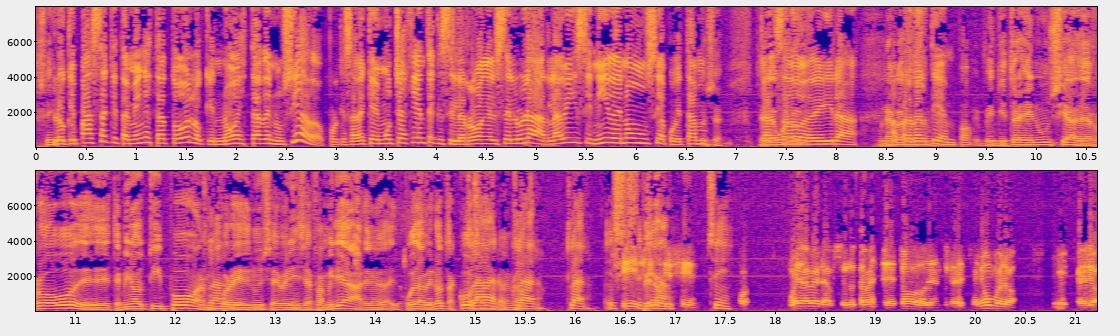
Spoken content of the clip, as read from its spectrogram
Sí. Lo que pasa que también está todo lo que no está denunciado, porque sabes que hay mucha gente que si le roban el celular, la bici, ni denuncia porque están O sea, estaría cansados bueno- de ir a, a perder tiempo. 23 denuncias de robo de determinado tipo, a lo Claro. mejor hay denuncia de violencia familiar, puede haber otras cosas. Claro, ¿no? claro, claro. Eso Sí, sí, sería- sí, sí. sí. Puede haber absolutamente de todo dentro de ese número, pero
